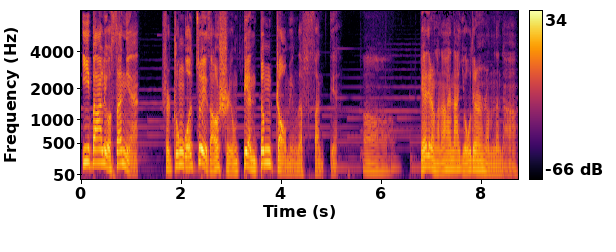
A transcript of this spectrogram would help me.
一八六三年，是中国最早使用电灯照明的饭店。哦，别的地方可能还拿油灯什么的呢啊，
